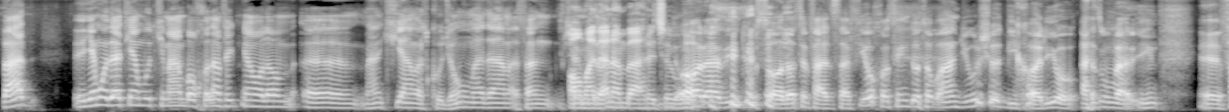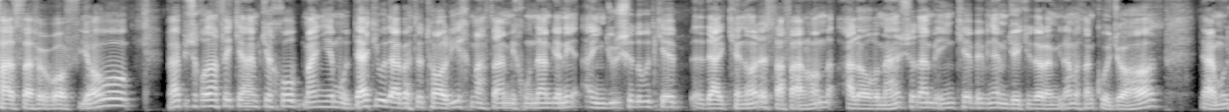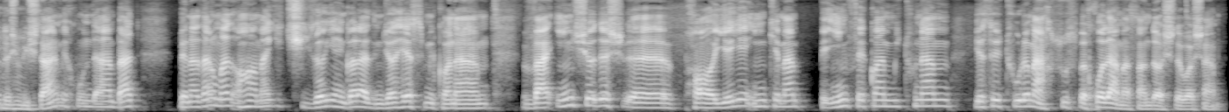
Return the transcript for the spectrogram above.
بعد یه مدتی هم بود که من با خودم فکر می‌کنم حالا من کیم از کجا اومدم؟ اصلا آمدنم بهره چه بود؟ آره از این جور سوالات فلسفی و خواست این دوتا با هم جور شد بیکاری و از اون این فلسفه بافیا و بعد پیش خودم فکر کردم که خب من یه مدتی بود البته تاریخ مثلا میخوندم. یعنی اینجور شده بود که در کنار سفرهام علاقه من شدم به این که ببینم اینجایی که دارم میرم مثلا کجاهاست. در موردش بیشتر میخوندم. بعد به نظر اومد آها من یه چیزایی انگار از اینجا حس می‌کنم و این شدش پایه این که من به این فکر کنم می‌تونم یه سری تور مخصوص به خودم مثلا داشته باشم.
